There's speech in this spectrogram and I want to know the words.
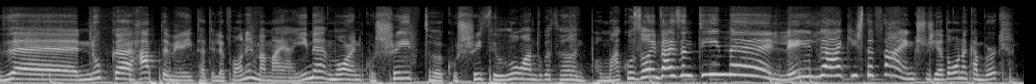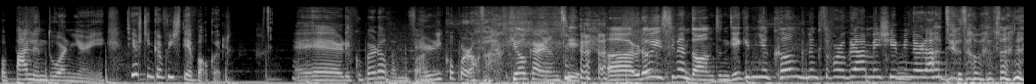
Dhe nuk e hapte Merita telefonin, mamaja ime, morën kushrit, kushrit filluan duke thënë, po ma akuzojnë vajzën time, Leila kishte fajin, kështu që edhe unë e kam bërë, po pa lënduar njeri. Ti është një gërvishtje e vogël. E rikuperova më vonë. E rikuperova. Kjo ka rëndësi. Uh, Roi si mendon të ndjekim një këngë në këtë program meqë jemi në radio, domethënë.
